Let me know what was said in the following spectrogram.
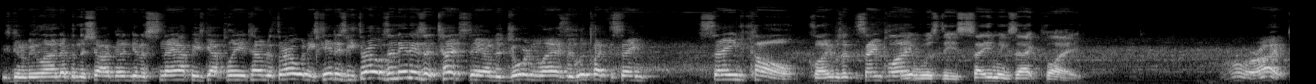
He's going to be lined up in the shotgun, going to snap. He's got plenty of time to throw, and he's hit as he throws, and it is a touchdown to Jordan Lasley. Looked like the same same call. Clay, was it the same play? It was the same exact play. All right.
